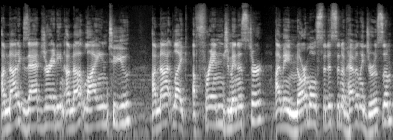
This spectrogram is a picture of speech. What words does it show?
I'm not exaggerating, I'm not lying to you. I'm not like a fringe minister. I'm a normal citizen of heavenly Jerusalem.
